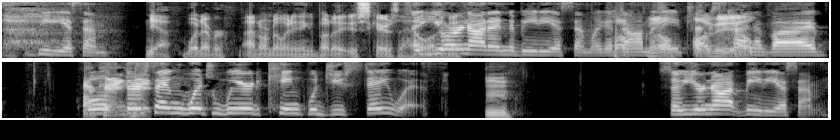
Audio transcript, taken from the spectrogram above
BDSM. Yeah, whatever. I don't know anything about it. It scares the So hell out of me. you're not into BDSM, like a Fuck dominatrix I'll kind out. of vibe. I Well, they're hit- saying which weird kink would you stay with? Mm. So you're not BDSM.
